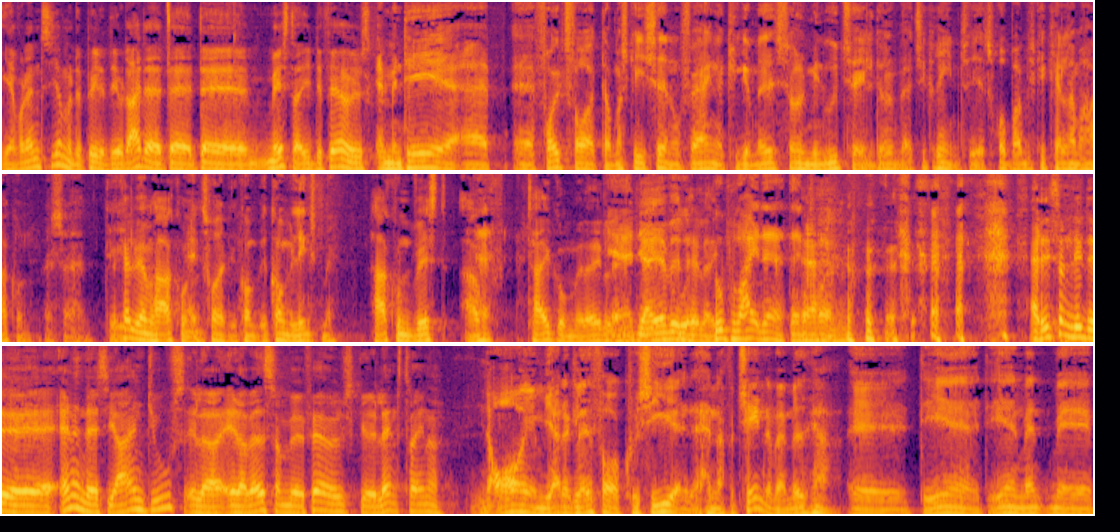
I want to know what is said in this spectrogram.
ja, hvordan siger man det, Peter? Det er jo dig, der, der, der mester i det færøske. Jamen, det er, er frygt for, at der måske sidder nogle færinger og kigger med, så vil min udtale, det vil være til grin. Så jeg tror bare, vi skal kalde ham Harkun. Altså, det, kalder vi ham Harkun. Jeg tror, det kommer vi kom længst med. Harkun Vest af ja. Teigum eller et eller andet. Ja, ja, jeg ved det heller ikke. Du er på vej der, den ja. er det sådan lidt uh, ananas i egen juice, eller, eller hvad som uh, færøsk uh, landstræner? Nå, jamen, jeg er da glad for at kunne sige, at han har fortjent at være med her. Øh, det, er, det er en mand med,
